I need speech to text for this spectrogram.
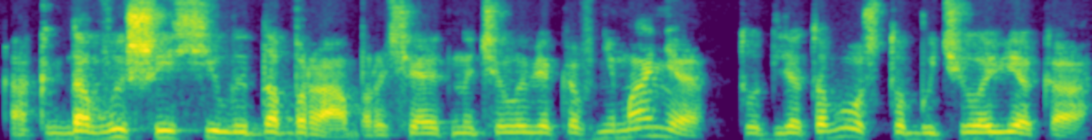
А когда высшие силы добра обращают на человека внимание, то для того, чтобы человека...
